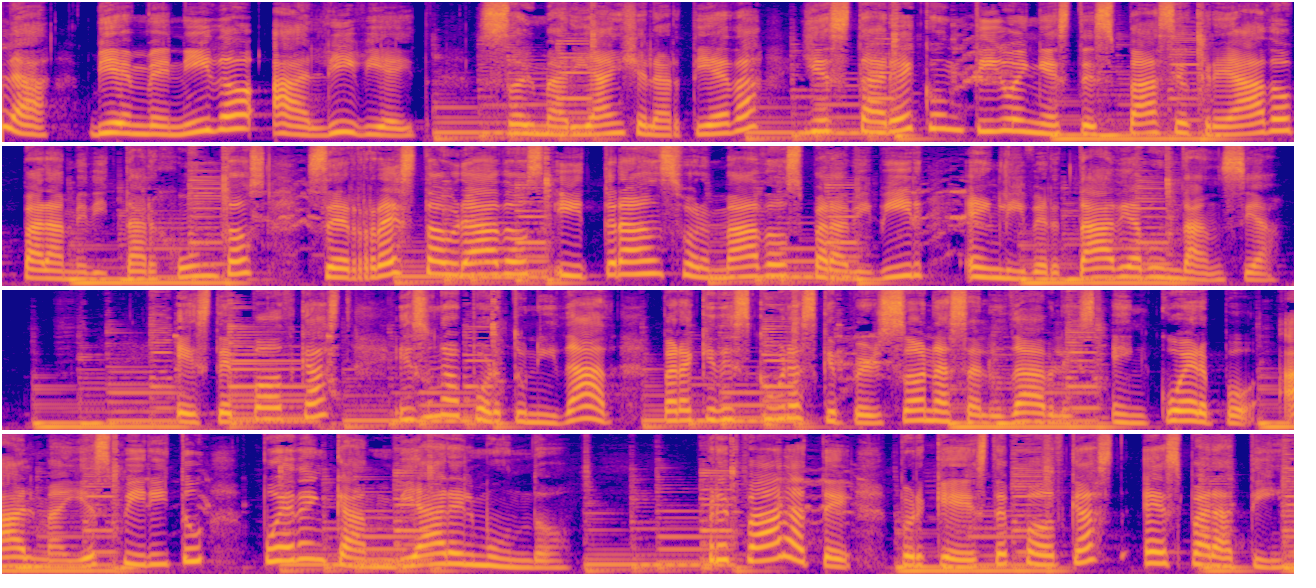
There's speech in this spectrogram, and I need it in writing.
Hola, bienvenido a Alleviate. Soy María Ángela Artieda y estaré contigo en este espacio creado para meditar juntos, ser restaurados y transformados para vivir en libertad y abundancia. Este podcast es una oportunidad para que descubras que personas saludables en cuerpo, alma y espíritu pueden cambiar el mundo. Prepárate, porque este podcast es para ti.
